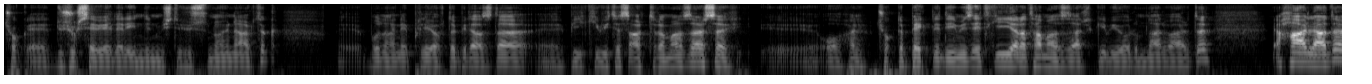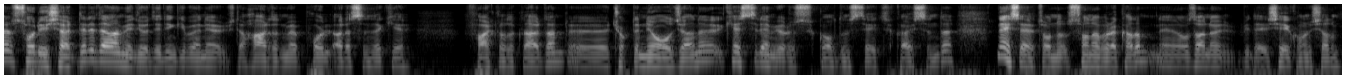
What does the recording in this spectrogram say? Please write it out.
çok e, düşük seviyelere indirmişti Houston oyunu artık. E, bunu hani playoff'ta biraz da e, bir iki vites arttıramazlarsa e, o hani çok da beklediğimiz etkiyi yaratamazlar gibi yorumlar vardı. E, hala da soru işaretleri devam ediyor dediğin gibi hani işte Harden ve Paul arasındaki farklılıklardan e, çok da ne olacağını kestiremiyoruz Golden State karşısında. Neyse evet onu sona bırakalım. E, o zaman bir de şey konuşalım.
